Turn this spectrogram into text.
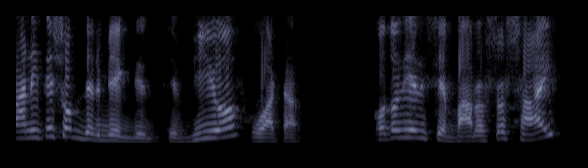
পানিতে শব্দের বেগ দিয়ে দিচ্ছে ভি অফ ওয়াটার কত দিয়ে দিচ্ছে বারোশো ষাট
